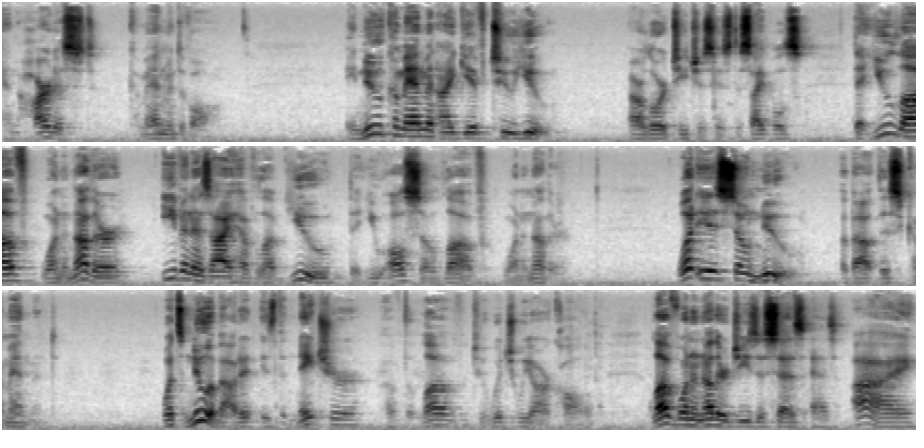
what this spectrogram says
and hardest commandment of all. A new commandment I give to you, our Lord teaches his disciples, that you love one another, even as I have loved you, that you also love one another. What is so new about this commandment? What's new about it is the nature of the love to which we are called. Love one another, Jesus says, as I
